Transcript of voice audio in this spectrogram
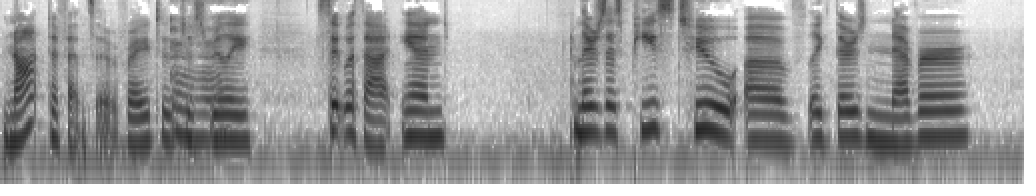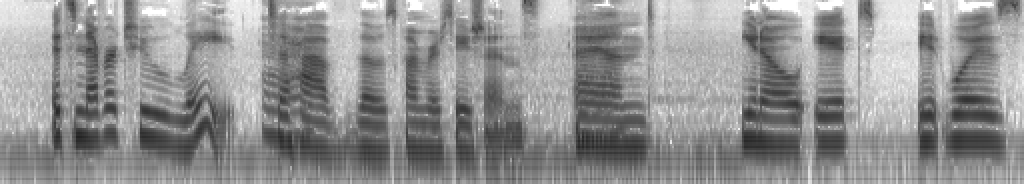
not defensive, right? To just mm-hmm. really sit with that. And there's this piece too of like there's never it's never too late to mm-hmm. have those conversations. And and you know it it was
